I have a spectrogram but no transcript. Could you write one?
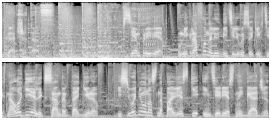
гаджетов. Всем привет! У микрофона любитель высоких технологий Александр Тагиров. И сегодня у нас на повестке интересный гаджет.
